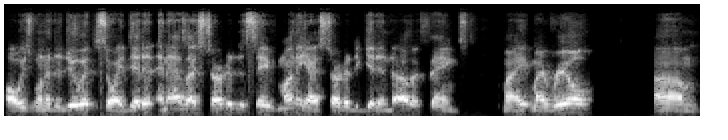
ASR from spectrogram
Always wanted to do it, so I did it. And as I started to save money, I started to get into other things. My my real um,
